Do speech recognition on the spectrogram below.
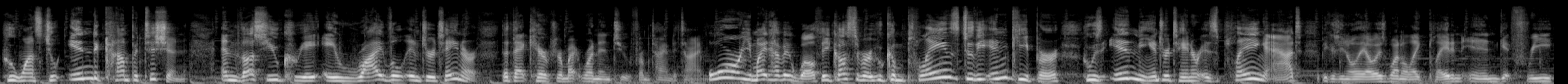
who wants to end competition, and thus you create a rival entertainer that that character might run into from time to time. Or you might have a wealthy customer who complains complains to the innkeeper whose inn the entertainer is playing at, because you know they always want to like play at an inn, get free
